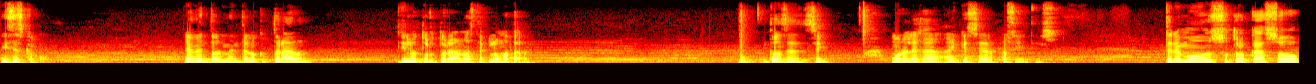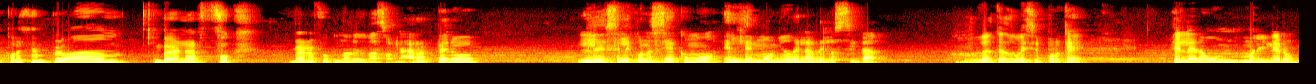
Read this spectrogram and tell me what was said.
y se escapó. Eventualmente lo capturaron y lo torturaron hasta que lo mataron. Entonces, sí, moraleja, hay que ser pacientes. Tenemos otro caso, por ejemplo, a Bernard Fuchs. Bernard Fuchs no les va a sonar, pero se le conocía como el demonio de la velocidad. Te voy a decir por qué. Él era un marinero.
